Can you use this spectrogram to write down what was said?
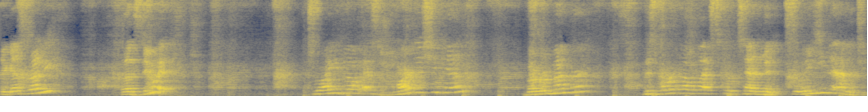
You guys ready? Let's do it. Try to go as hard as you can, but remember, this workout lasts for 10 minutes, so we need energy.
